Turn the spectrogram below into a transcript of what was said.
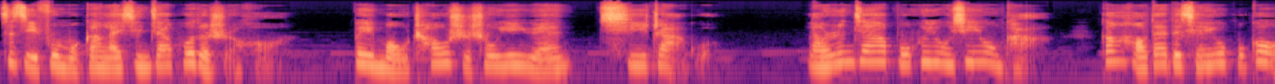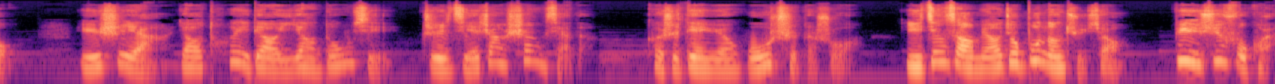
自己父母刚来新加坡的时候，被某超市收银员欺诈过。老人家不会用信用卡，刚好带的钱又不够。于是呀，要退掉一样东西，只结账剩下的。可是店员无耻地说：“已经扫描就不能取消，必须付款。”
